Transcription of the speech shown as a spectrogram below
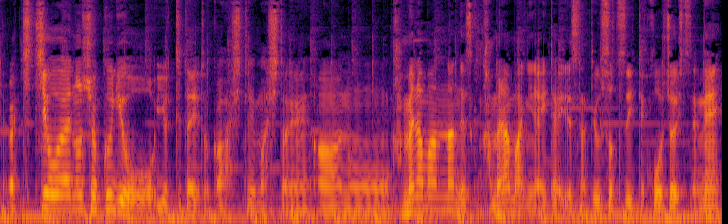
なんか父親の職業を言ってたりとかしてましたね。あの、カメラマンなんですか？カメラマンになりたいですなんて嘘ついて校長室でね、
